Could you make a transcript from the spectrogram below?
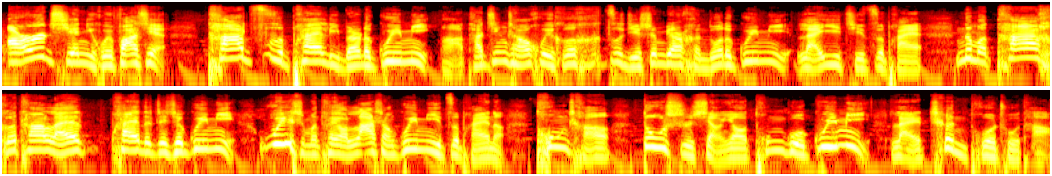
而且你会发现，她自拍里边的闺蜜啊，她经常会和自己身边很多的闺蜜来一起自拍。那么她和她来拍的这些闺蜜，为什么她要拉上闺蜜自拍呢？通常都是想要通过闺蜜来衬托出她。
